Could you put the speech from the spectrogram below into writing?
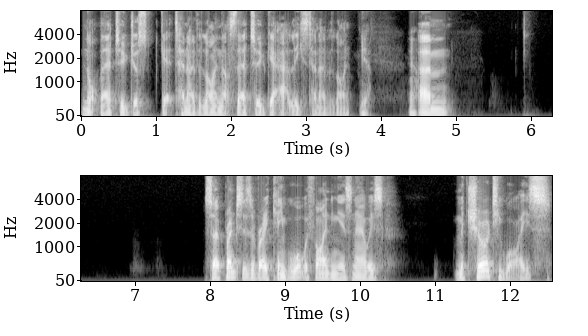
not there to just get 10 over the line. That's there to get at least 10 over the line. Yeah. Yeah. Um, so apprentices are very keen, but what we're finding is now is maturity wise,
